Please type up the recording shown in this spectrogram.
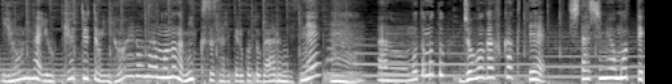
いろんな欲求って言ってもいろいろなものがミックスされてることがあるんですね。うん。あの、もともと情が深くて、親しみを持って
